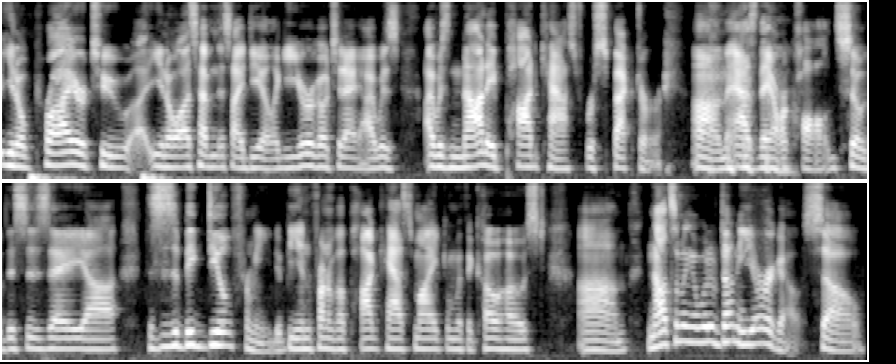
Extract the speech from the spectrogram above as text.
you know prior to uh, you know us having this idea like a year ago today i was i was not a podcast respecter um, as they are called. So this is a uh, this is a big deal for me to be in front of a podcast mic and with a co-host. Um, not something I would have done a year ago. So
